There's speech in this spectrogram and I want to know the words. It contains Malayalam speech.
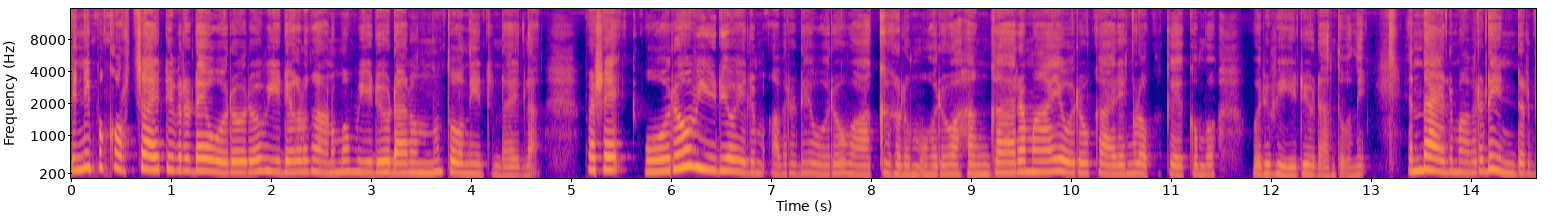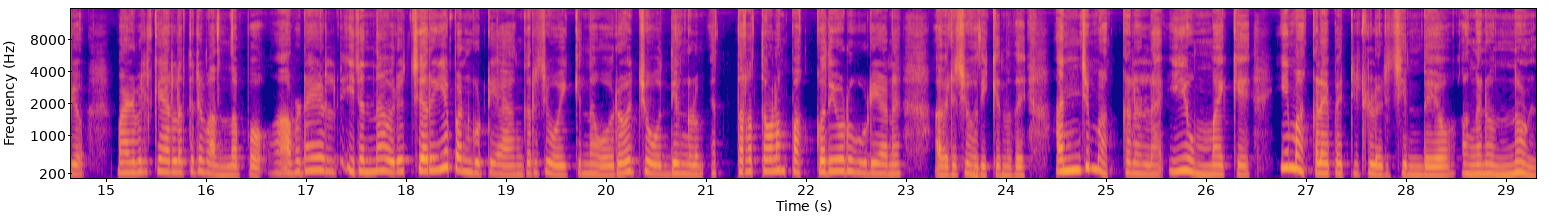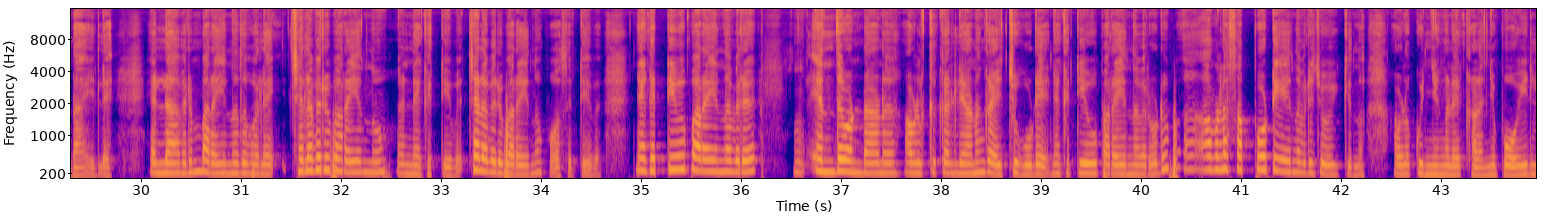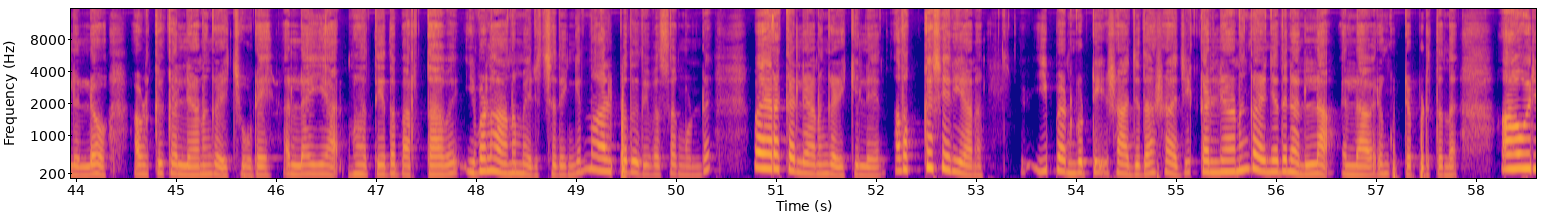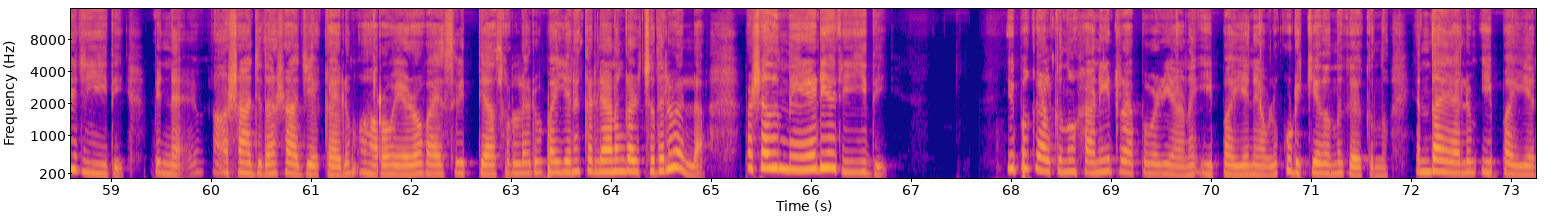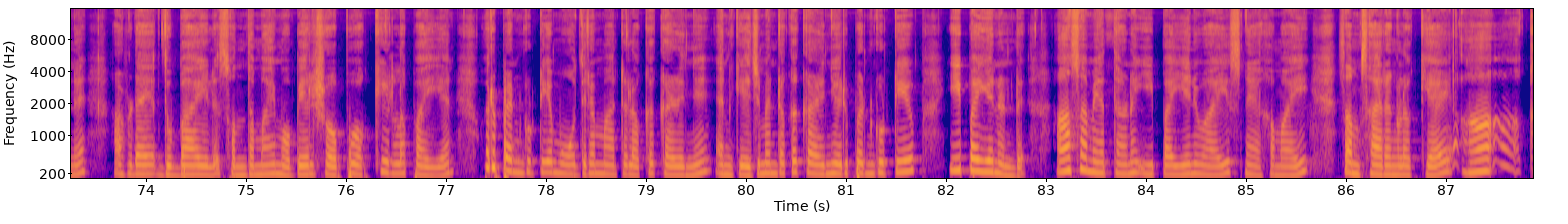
പിന്നെ ഇപ്പോൾ കുറച്ചായിട്ട് ഇവരുടെ ഓരോരോ വീഡിയോകൾ കാണുമ്പോൾ വീഡിയോ ഇടാനൊന്നും തോന്നിയിട്ടുണ്ടായില്ല. പക്ഷേ ഓരോ വീഡിയോയിലും അവരുടെ ഓരോ വാക്കുകളും ഓരോ അഹങ്കാരമായ ഓരോ കാര്യങ്ങളൊക്കെ കേൾക്കുമ്പോൾ ഒരു വീഡിയോ ഇടാൻ തോന്നി. എന്തായാലും അവരുടെ ഇന്റർവ്യൂ മഴവിൽ കേരളത്തിൽ വന്നപ്പോൾ അവിടെ ഇരുന്ന ഒരു ചെറിയ പെൺകുട്ടി ആങ്കർ ചോദിക്കുന്ന ഓരോ ചോദ്യങ്ങളും എത്രത്തോളം പക്വതയോടുകൂടിയാണ് അവർ ചോദിക്കുന്നത്. അഞ്ച് മക്കളുള്ള ഈ ഉമ്മയ്ക്ക് ഈ മക്കളെ പറ്റിയിട്ടുള്ളൊരു ചിന്തയോ അങ്ങനെ ഒന്നും ഉണ്ടായില്ലേ? എല്ലാവരും പറയുന്നത് പോലെ ചിലവർ പറയുന്നു നെഗറ്റീവ് ചിലവർ പറയുന്നു പോസിറ്റീവ് നെഗറ്റീവ് പറയുന്നവർ എന്തുകൊണ്ടാണ് അവൾക്ക് കല്യാണം കഴിച്ചുകൂടെ? നെഗറ്റീവ് പറയുന്നവരോട് അവളെ സപ്പോർട്ട് ചെയ്യുന്നവർ ചോദിക്കുന്നു അവൾ കുഞ്ഞുങ്ങളെ കളഞ്ഞു പോയില്ലല്ലോ അവൾക്ക് കല്യാണം കഴിച്ചുകൂടെ അല്ല ഈ ആത്മഹത്യയുടെ ഭർത്താവ് ഇവളാണ് മരിച്ചതെങ്കിൽ നാൽപ്പത് ദിവസം കൊണ്ട് വേറെ കല്യാണം കഴിക്കില്ലേ? അതൊക്കെ ശരിയാണ്. ഈ പെൺകുട്ടി ഷാജിദ ഷാജി കല്യാണം കഴിഞ്ഞതിനല്ല എല്ലാവരും കുറ്റപ്പെടുത്തുന്നത്. ആ ഒരു രീതി. പിന്നെ ഷാജിദ ഷാജിയേക്കാളും ആറോ ഏഴോ വയസ്സ് വ്യത്യാസമുള്ള ഒരു പയ്യനെ കല്യാണം കഴിച്ചതിലുമല്ല പക്ഷെ അത് നേടിയ രീതി. ഇപ്പോൾ കേൾക്കുന്നു ഹണി ട്രാപ്പ് വഴിയാണ് ഈ പയ്യനെ അവൾ കുടുക്കിയതെന്ന് കേൾക്കുന്നു. എന്തായാലും ഈ പയ്യന് അവിടെ ദുബായിൽ സ്വന്തമായി മൊബൈൽ ഷോപ്പും ഒക്കെയുള്ള പയ്യൻ ഒരു പെൺകുട്ടിയെ മോതിരം മാറ്റലൊക്കെ കഴിഞ്ഞ് എൻഗേജ്മെന്റൊക്കെ കഴിഞ്ഞ് ഒരു പെൺകുട്ടിയും ഈ പയ്യനുണ്ട്. ആ സമയത്താണ് ഈ പയ്യനുമായി സ്നേഹമായി സംസാരങ്ങളൊക്കെയായി. ആ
